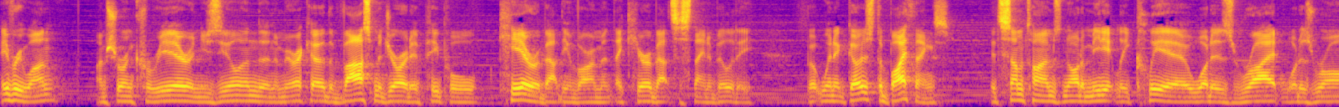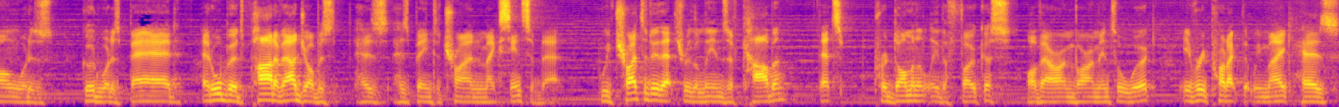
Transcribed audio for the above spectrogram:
everyone, I'm sure in Korea and New Zealand and America, the vast majority of people care about the environment, they care about sustainability. But when it goes to buy things, it's sometimes not immediately clear what is right, what is wrong, what is good, what is bad. At Allbirds, part of our job is, has, has been to try and make sense of that. We've tried to do that through the lens of carbon. That's predominantly the focus of our environmental work. Every product that we make has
